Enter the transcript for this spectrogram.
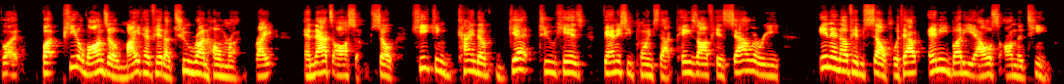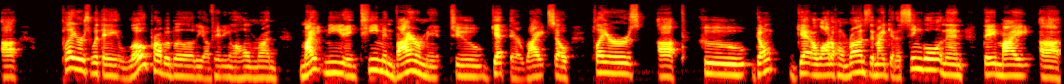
but but Pete Alonso might have hit a two-run home run, right? And that's awesome. So he can kind of get to his fantasy points that pays off his salary in and of himself without anybody else on the team. Uh, players with a low probability of hitting a home run might need a team environment to get there, right? So players uh, who don't get a lot of home runs, they might get a single, and then they might uh,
